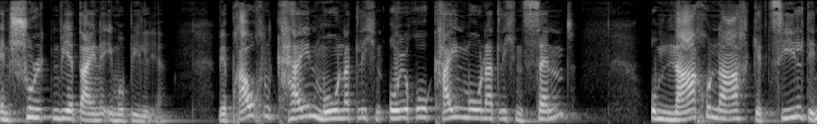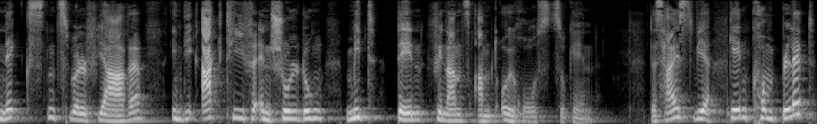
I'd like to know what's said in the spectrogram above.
entschulden wir deine Immobilie. Wir brauchen keinen monatlichen Euro, keinen monatlichen Cent, um nach und nach gezielt die nächsten zwölf Jahre in die aktive Entschuldung mit den Finanzamt-Euros zu gehen. Das heißt, wir gehen komplett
